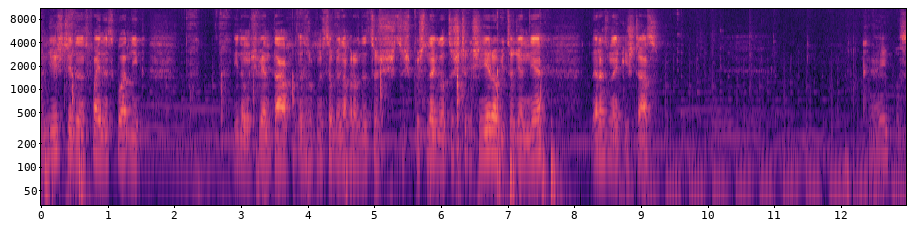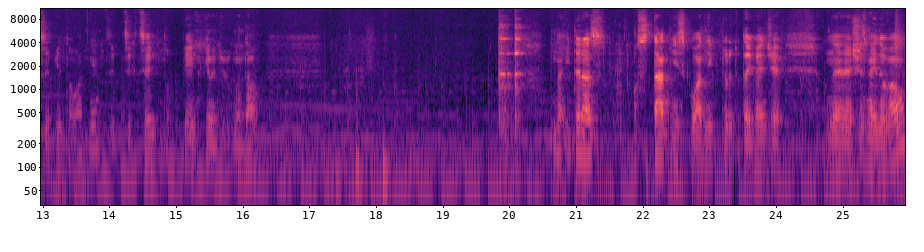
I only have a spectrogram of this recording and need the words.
Będzie jeszcze jeden fajny składnik. Idą święta, zróbmy sobie naprawdę coś, coś pysznego, coś czego się nie robi codziennie, raz na jakiś czas. Okej, posypię to ładnie, cyk, cyk, cyk, to pięknie będzie wyglądało. No i teraz ostatni składnik, który tutaj będzie się znajdował.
